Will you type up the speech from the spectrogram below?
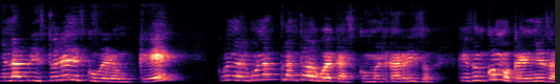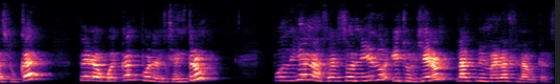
en la prehistoria descubrieron que con algunas plantas huecas como el carrizo, que son como cañas de azúcar, pero huecas por el centro, podían hacer sonido y surgieron las primeras flautas.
